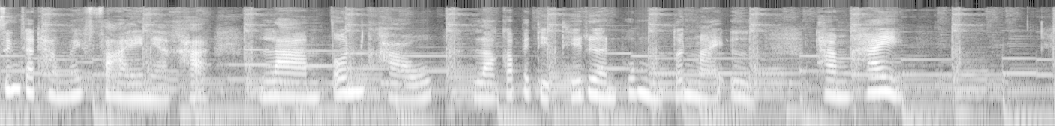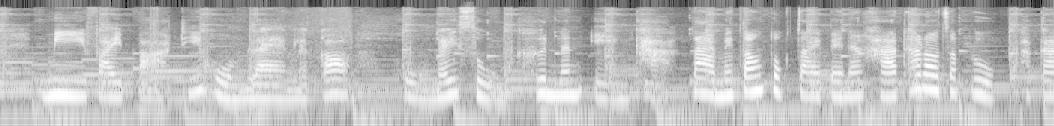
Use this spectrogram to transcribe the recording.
ซึ่งจะทำให้ไฟเนี่ยค่ะ ลามต้นเขา แล้วก็ไปติดที่เรือนพุ่มของต้นไม้อื่นทำให้มีไฟป่าที่โหมแรงแล้วก็โหมได้สูงขึ้นนั่นเองค่ะ แต่ไม่ต้องตกใจไปนะคะ ถ้าเราจะปลูกผักกา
